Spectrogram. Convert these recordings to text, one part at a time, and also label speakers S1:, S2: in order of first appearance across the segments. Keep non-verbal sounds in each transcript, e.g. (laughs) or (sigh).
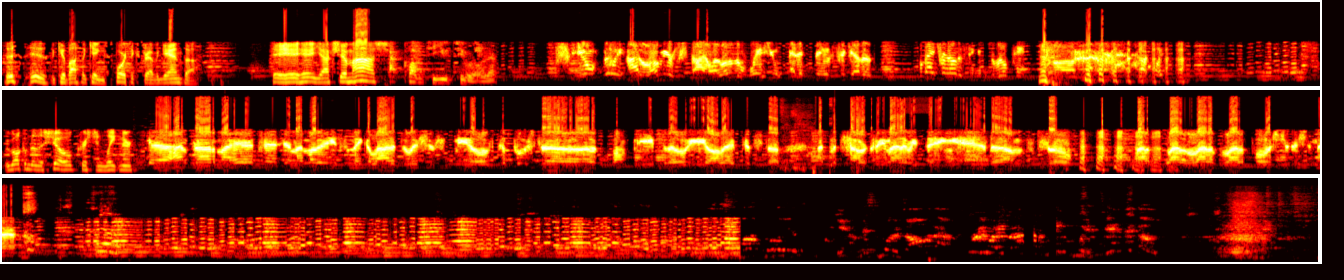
S1: This is the Kielbasa King Sports Extravaganza. Hey, hey, hey, Yak
S2: Shamash. Club to you too, or whatever.
S3: You know, really, I love your style. I love the way you edit things together. Well, thanks for noticing. It's a real pain. (laughs)
S1: Uh, we welcome to the show Christian Laettner.
S3: Yeah, I'm proud of my heritage, and my mother used to make a lot of delicious meals, kapusta, bumpy, pierogi, all that good stuff. I put sour cream on everything, and um, so a lot of, lot of, lot of, lot of Polish tradition there. (laughs)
